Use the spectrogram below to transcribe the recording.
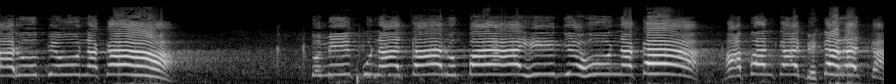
दारू पिऊ नका. तुम्ही कुणाचा भिकार आहेत का?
